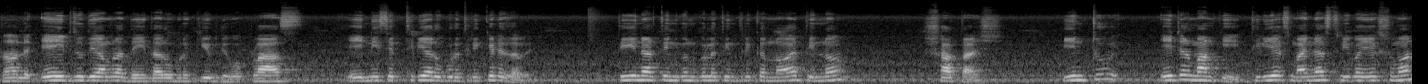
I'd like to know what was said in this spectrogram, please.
তাহলে এইট যদি আমরা দেই, তার উপরে কিউব দেব প্লাস এই নিচের থ্রি আর উপরে থ্রি কেটে যাবে। তিন আর তিন গুণ করলে তিন ত্রিকা নয়, তিন সাতাশ। ইন্টু এইটার মান কি? Three x minus three by x সমান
